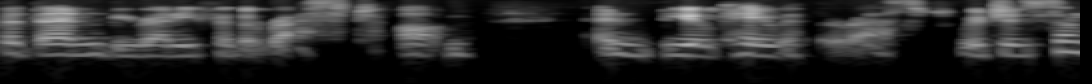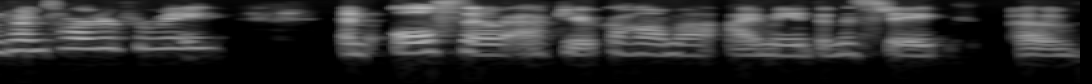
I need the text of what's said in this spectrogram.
but then be ready for the rest um and be okay with the rest which is sometimes harder for me. And also after yokohama i made the mistake of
